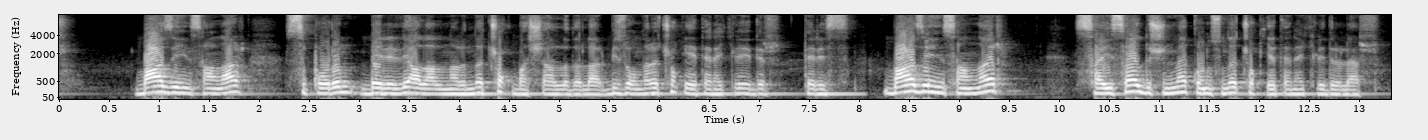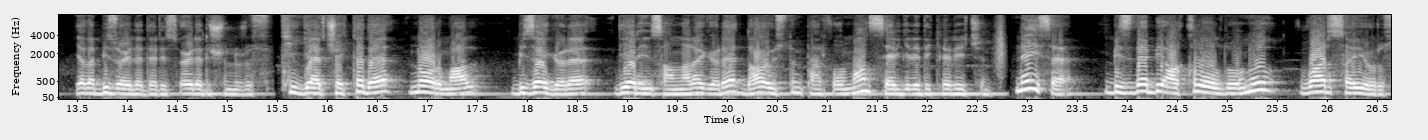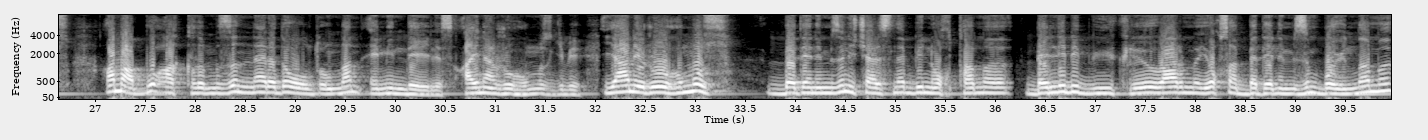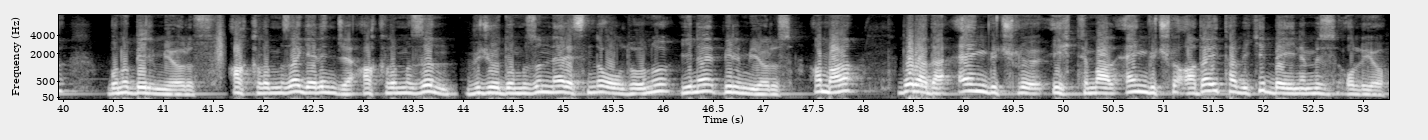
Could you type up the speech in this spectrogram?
Bazı insanlar sporun belirli alanlarında çok başarılıdırlar. Biz onlara çok yeteneklidir deriz. Bazı insanlar sayısal düşünme konusunda çok yeteneklidirler. Ya da biz öyle deriz, öyle düşünürüz. Ki gerçekte de normal, bize göre, diğer insanlara göre daha üstün performans sergiledikleri için. Neyse, bizde bir akıl olduğunu varsayıyoruz. Ama bu aklımızın nerede olduğundan emin değiliz. Aynen ruhumuz gibi. Yani ruhumuz bedenimizin içerisinde bir nokta mı, belli bir büyüklüğü var mı yoksa bedenimizin boyunda mı? Bunu bilmiyoruz. Aklımıza gelince aklımızın vücudumuzun neresinde olduğunu yine bilmiyoruz. Ama burada en güçlü ihtimal, en güçlü aday tabii ki beynimiz oluyor.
